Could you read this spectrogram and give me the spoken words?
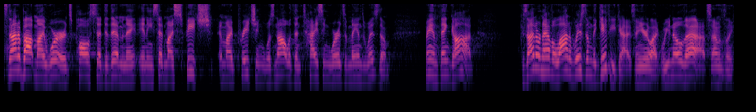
It's not about my words, Paul said to them, and, they, and he said, My speech and my preaching was not with enticing words of man's wisdom. Man, thank God. Because I don't have a lot of wisdom to give you guys. And you're like, We know that. Sounds like,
